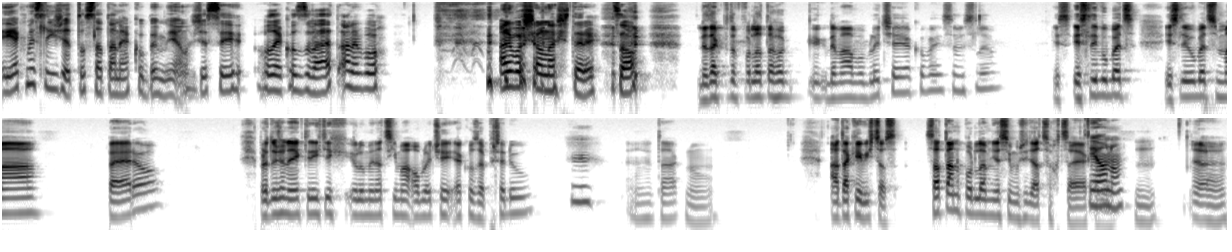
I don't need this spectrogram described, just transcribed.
jak myslíš, že to Satan jako by měl? Že si ho jako zved, anebo, anebo šel na čtyři, co? No tak to podle toho, kde má v obličej, jakoby, si myslím. Jest, jestli, vůbec, jestli vůbec má péro, protože na některých těch iluminací má obličej jako ze předu. Hm. Eh, tak no. A taky víš co, Satan podle mě si může dělat, co chce. Jako, Jo, no. Hm. Eh,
